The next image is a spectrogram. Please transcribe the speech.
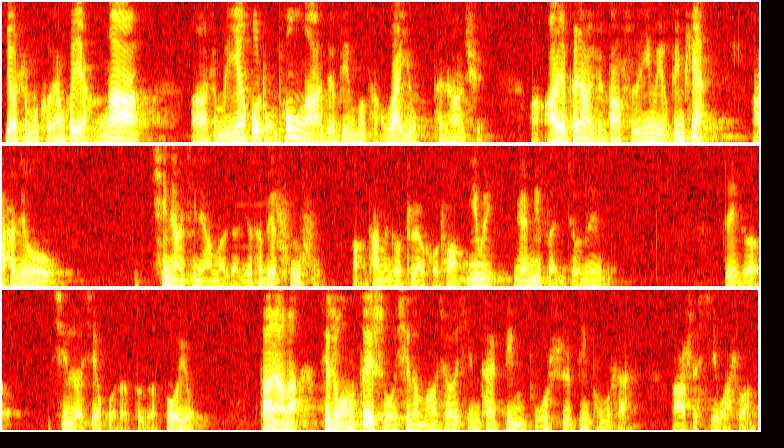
要什么口腔溃疡啊啊，什么咽喉肿痛啊，就冰硼散外用喷上去啊，而且喷上去当时因为有冰片啊，它就清凉清凉的感觉特别舒服啊，它能够治疗口疮，因为玄米粉就能这个清热泻火的这个作用。当然了，其实我们最熟悉的芒硝的形态并不是冰硼散，而是西瓜霜。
